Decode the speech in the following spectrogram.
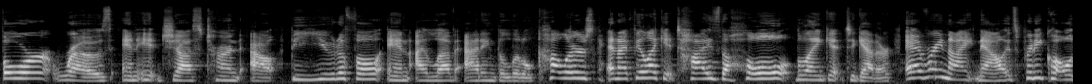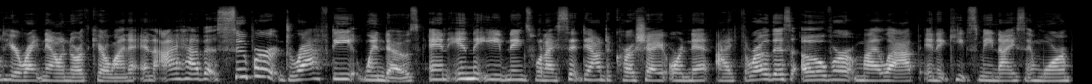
four rows, and it just turned out beautiful. And I love adding the little colors, and I feel like it ties the whole blanket together. Every night now, it's pretty cold here right now in North Carolina, and I have super drafty windows. And in the evenings, when I sit down to crochet or knit, I throw this over my lap, and it keeps me nice and warm.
